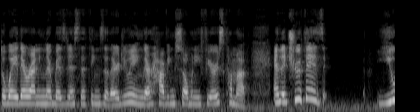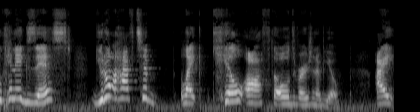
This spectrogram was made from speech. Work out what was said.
the way they're running their business, the things that they're doing, they're having so many fears come up. And the truth is, you can exist. You don't have to like kill off the old version of you. I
